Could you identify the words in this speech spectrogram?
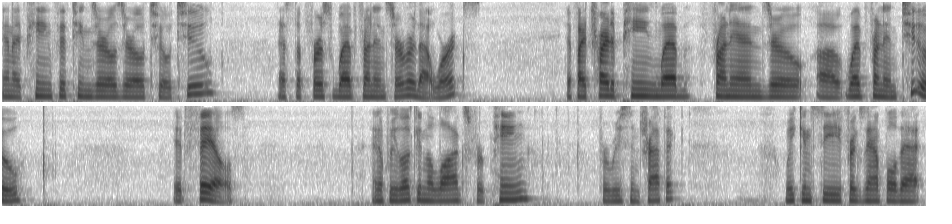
and I ping 15.0.0.202, that's the first web front-end server that works. If I try to ping web front-end 0, uh, web front-end 2, it fails. And if we look in the logs for ping for recent traffic, we can see, for example, that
